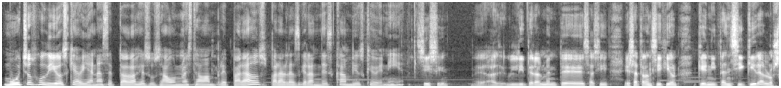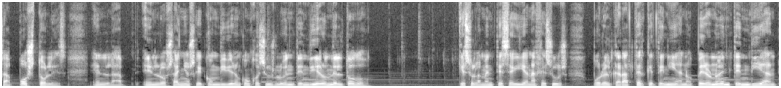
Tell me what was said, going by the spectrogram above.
Muchos judíos que habían aceptado a Jesús aún no estaban preparados para los grandes cambios que venían. Sí, sí. Eh, literalmente es así, esa transición que ni tan siquiera los apóstoles en, los años que convivieron con Jesús lo entendieron del todo que solamente seguían a Jesús por el carácter que tenía, ¿no? Pero no entendían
